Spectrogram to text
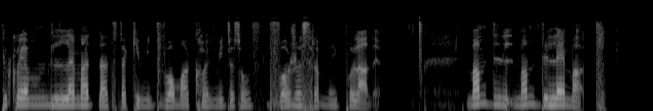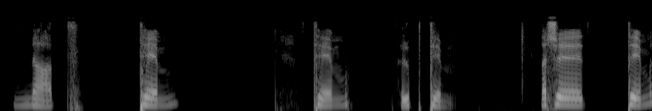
tylko ja mam dylemat nad takimi dwoma końmi, co są w dworze Srebrnej Polany. Mam, dy, mam dylemat nad tym, tym lub tym. Znaczy tym,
